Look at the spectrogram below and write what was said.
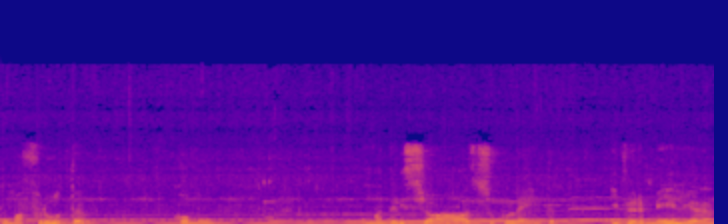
uma fruta como uma deliciosa, suculenta e vermelha,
